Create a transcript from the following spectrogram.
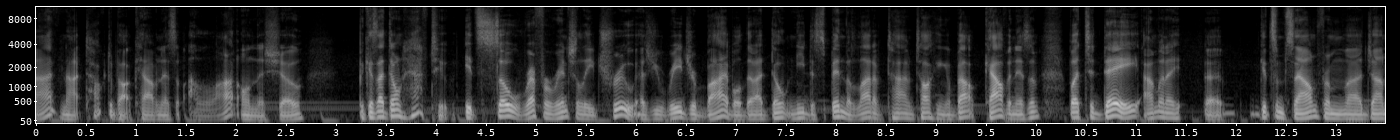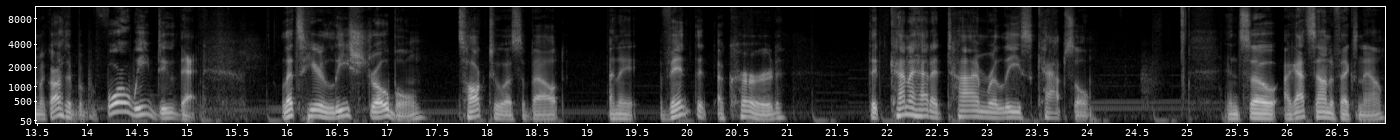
I've not talked about Calvinism a lot on this show because I don't have to. It's so referentially true as you read your Bible that I don't need to spend a lot of time talking about Calvinism. But today I'm going to uh, get some sound from uh, John MacArthur. But before we do that, let's hear Lee Strobel talk to us about an event that occurred that kind of had a time release capsule. And so I got sound effects now.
